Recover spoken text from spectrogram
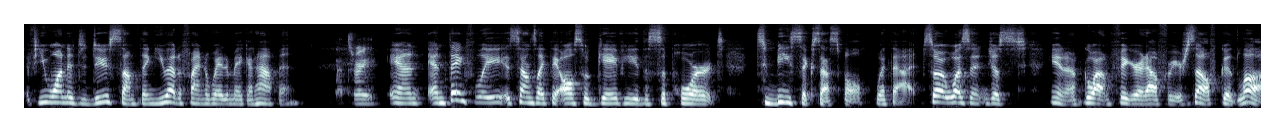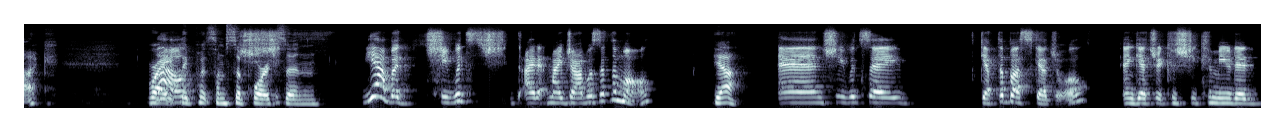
if you wanted to do something, you had to find a way to make it happen. That's right. And and thankfully, it sounds like they also gave you the support to be successful with that. So it wasn't just you know go out and figure it out for yourself. Good luck. Right. Well, they put some supports she- and yeah, but she would. She, I, my job was at the mall. Yeah, and she would say, "Get the bus schedule and get you," because she commuted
